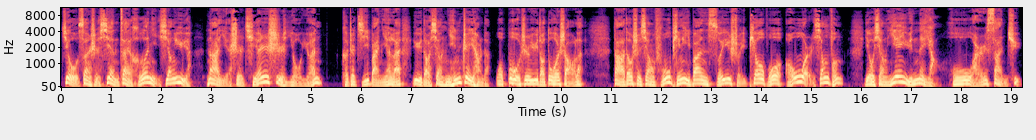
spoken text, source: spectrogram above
就算是现在和你相遇啊，那也是前世有缘。可这几百年来遇到像您这样的，我不知遇到多少了，大都是像浮萍一般随水漂泊，偶尔相逢，又像烟云那样忽而散去。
